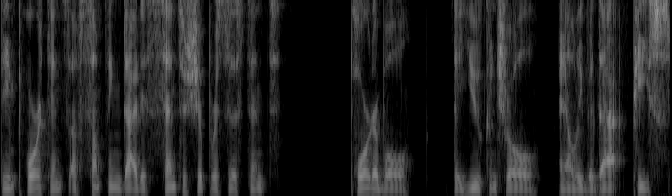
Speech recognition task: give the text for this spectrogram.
the importance of something that is censorship resistant, portable, that you control. And I'll leave it at that. Peace.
